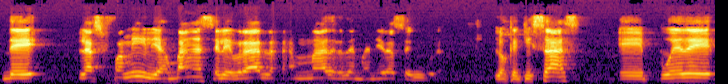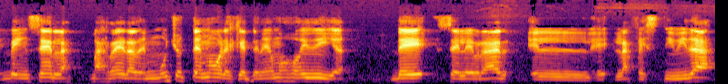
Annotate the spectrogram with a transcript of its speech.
de las familias van a celebrar las madres de manera segura. Lo que quizás eh, puede vencer las barreras de muchos temores que tenemos hoy día de celebrar eh, la festividad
